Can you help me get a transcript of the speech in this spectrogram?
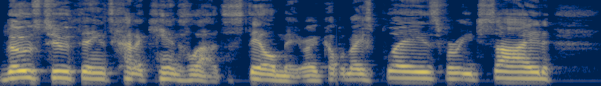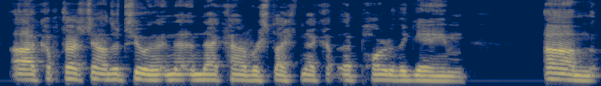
Those two things kind of cancel out. It's a stalemate, right? A couple nice plays for each side uh, a couple touchdowns or two, and, and that kind of respect, and that, that part of the game. Um,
